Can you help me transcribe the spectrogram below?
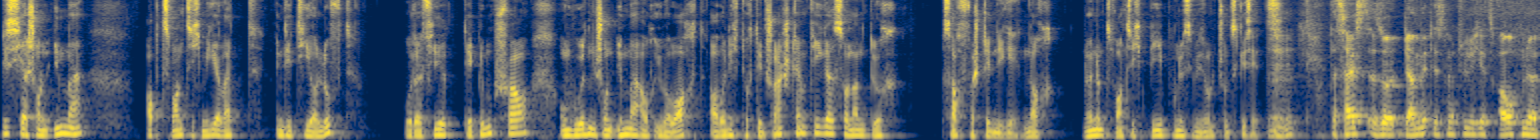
bisher schon immer ab 20 Megawatt in die TH Luft oder 4 BIM-Schau und wurden schon immer auch überwacht, aber nicht durch den Schornsteinfeger, sondern durch Sachverständige nach 29b Bundesemissionsschutzgesetz. Mhm. Das heißt also, damit ist natürlich jetzt auch eine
